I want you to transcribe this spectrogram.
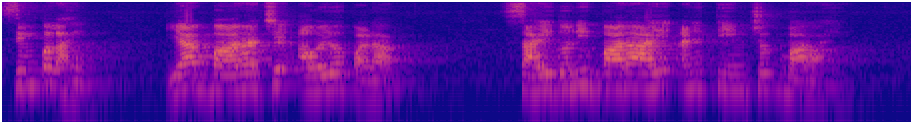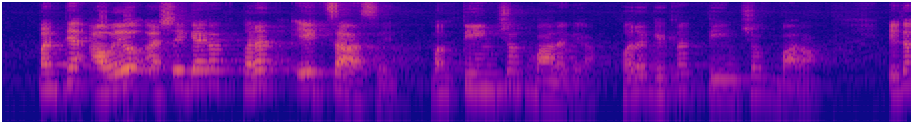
सिंपल आहे. या बाराचे अवयव पाडा. साही दोन्ही बारा आहे आणि तीन चोक बारा आहे. पण ते अवयव असे घ्या का फरक एकचा असेल. मग तीन चोक बारा घ्या. फरक घेतला तीन चोक बारा. इथं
